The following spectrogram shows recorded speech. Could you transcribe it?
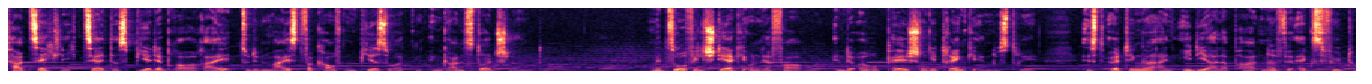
Tatsächlich zählt das Bier der Brauerei zu den meistverkauften Biersorten in ganz Deutschland. Mit so viel Stärke und Erfahrung in der europäischen Getränkeindustrie ist Oettinger ein idealer Partner für Ex-Phyto.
